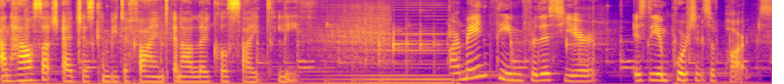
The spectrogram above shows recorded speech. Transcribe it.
and how such edges can be defined in our local site, Leith. Our main theme for this year is the importance of parks.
